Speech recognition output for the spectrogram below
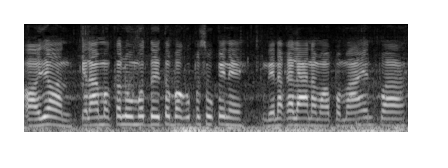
Oh, yun. Kailangan magkalumot daw ito bago pasukin eh. Hindi na kailangan ng mga pamain pa.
